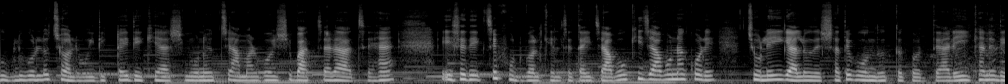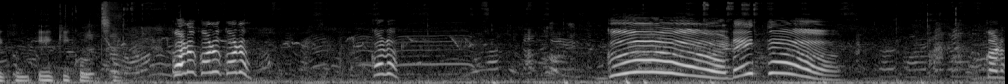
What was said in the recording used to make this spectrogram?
গুগলু বলল, চলো ওই দিকটাই দেখে আসি। মনে হচ্ছে আমার বয়সী বাচ্চারা আছে। হ্যাঁ এসে দেখছে ফুটবল খেলছে। তাই যাব কি যাব না করে চলেই গেল ওদের সাথে বন্ধুত্ব করতে। আর এইখানে দেখুন এ কি করছে। করো করো করো করো। গুড এই তো করো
